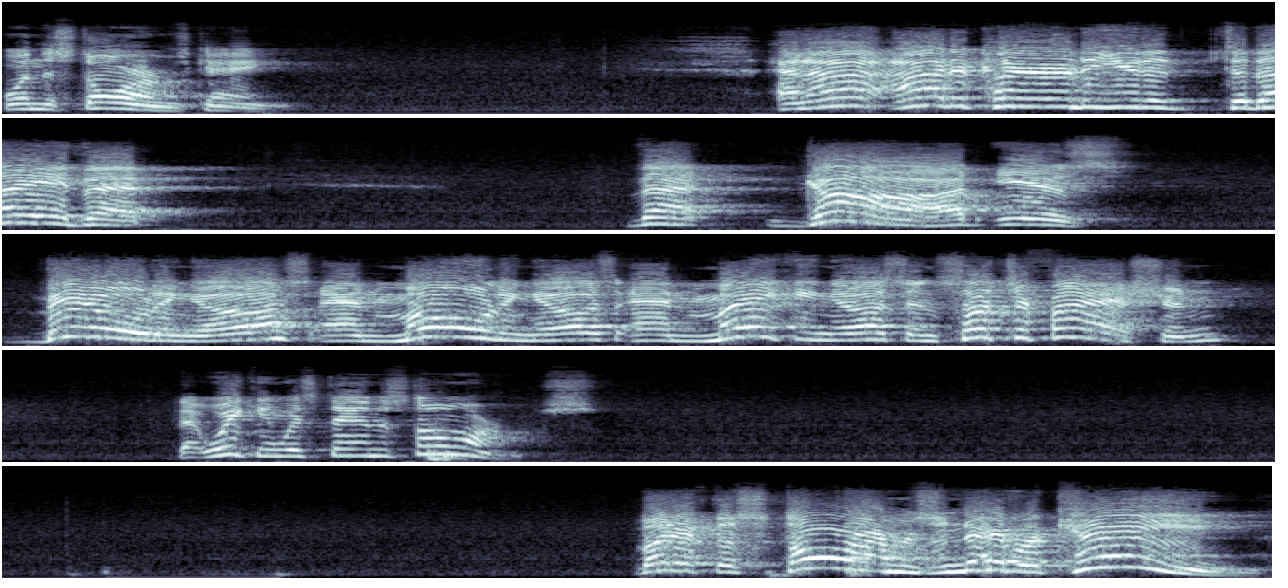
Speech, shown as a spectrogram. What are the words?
When the storms came. And I, I declare unto you today that, that God is building us and molding us and making us in such a fashion that we can withstand the storms. But if the storms never came,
